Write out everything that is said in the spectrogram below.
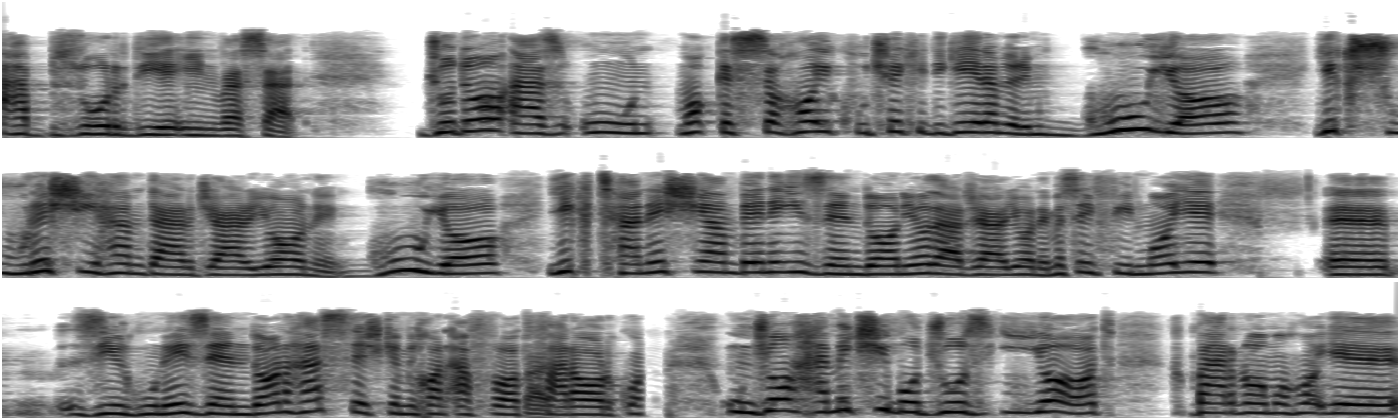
ابزردیه این وسط؟ جدا از اون ما قصه های کوچکی دیگه هم داریم. گویا یک شورشی هم در جریانه. گویا یک تنشی هم بین این زندانیا در جریانه. مثل این فیلم های زیرگونه زندان هستش که می‌خوان افراد بله. فرار کنن. اونجا همه چی با جزئیات برنامه های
